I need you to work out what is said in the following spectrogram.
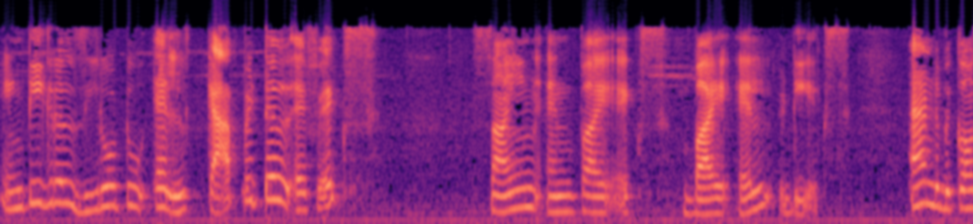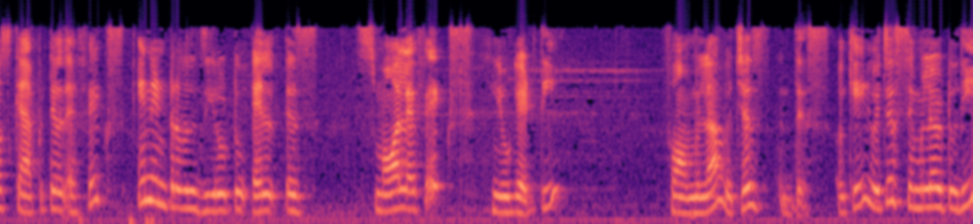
integral 0 to l capital fx sine n pi x by l dx. And because capital fx in interval 0 to l is small fx you get the formula which is this okay which is similar to the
